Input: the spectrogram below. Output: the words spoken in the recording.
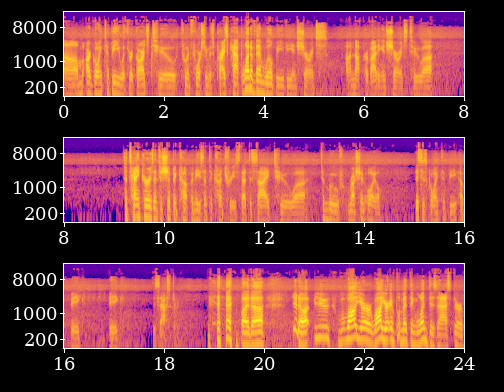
um, are going to be with regards to to enforcing this price cap. One of them will be the insurance on not providing insurance to uh, to tankers and to shipping companies and to countries that decide to uh, to move Russian oil. This is going to be a big, big disaster. but uh, you know, you while you're while you're implementing one disaster,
